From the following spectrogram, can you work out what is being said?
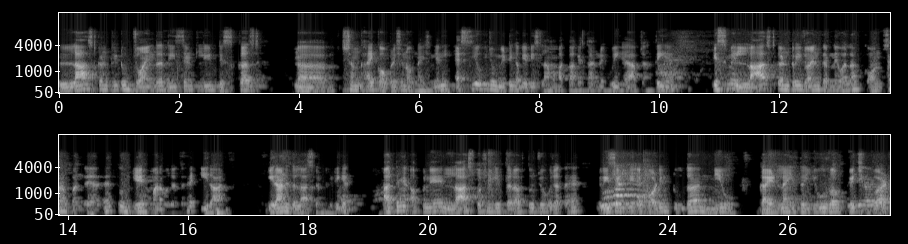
last country to join the recently discussed Shanghai cooperation organization यानी एस की जो मीटिंग अभी अभी इस्लामाबाद, पाकिस्तान में हुई है, आप जानते ही हैं, इसमें लास्ट कंट्री ज्वाइन करने वाला कौन सा बन गया है? तो ये हमारा हो जाता है Iran. Iran is the last country ठीक है? आते हैं अपने लास्ट क्वेश्चन की तरफ़ तो जो हो जाता है recently according to the new guidelines, the use of which word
